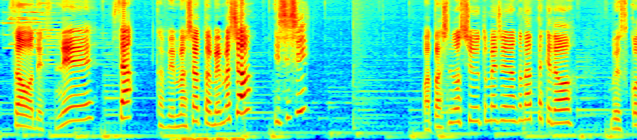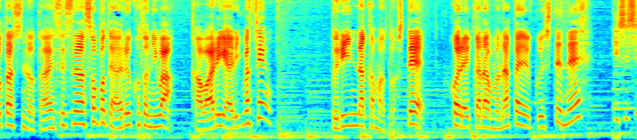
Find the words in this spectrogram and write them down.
そうですね。さあ食べましょう食べましょう。いしし。私の姑じゃなくなったけど息子たちの大切な祖母であることには変わりありません。プリン仲間としてこれからも仲良くしてね。いしし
